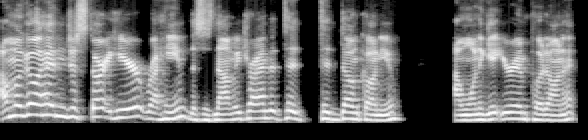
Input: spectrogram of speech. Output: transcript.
I'm gonna go ahead and just start here, Raheem. This is not me trying to, to, to dunk on you. I want to get your input on it.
